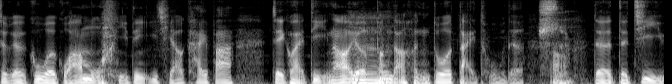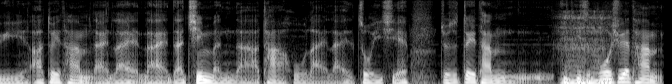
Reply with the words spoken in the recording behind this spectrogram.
这个孤儿寡母 一定一起要开发这块地，然后又碰到很多歹徒的、嗯、啊的的觊觎啊，对他们来来来来亲门啊踏户来来做一些，就是对他们一直剥削他们。嗯、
